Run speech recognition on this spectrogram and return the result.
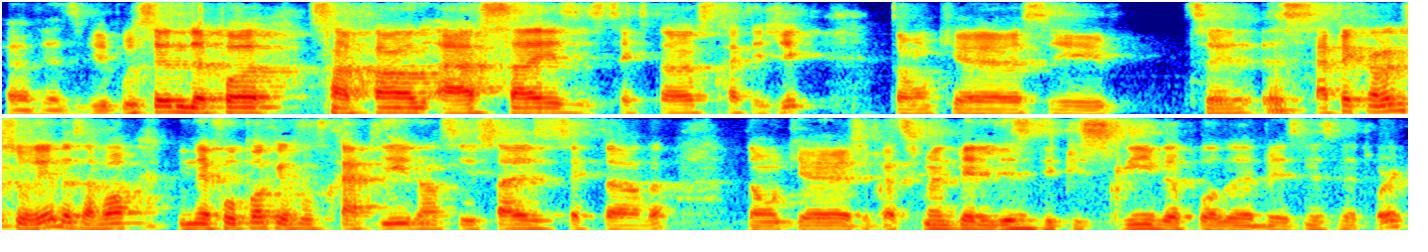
Vladimir Poutine de ne pas s'en prendre à 16 secteurs stratégiques. Donc c'est ça fait quand même sourire de savoir qu'il ne faut pas que vous frappiez dans ces 16 secteurs-là. Donc, euh, c'est pratiquement une belle liste d'épiceries pour le Business Network.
